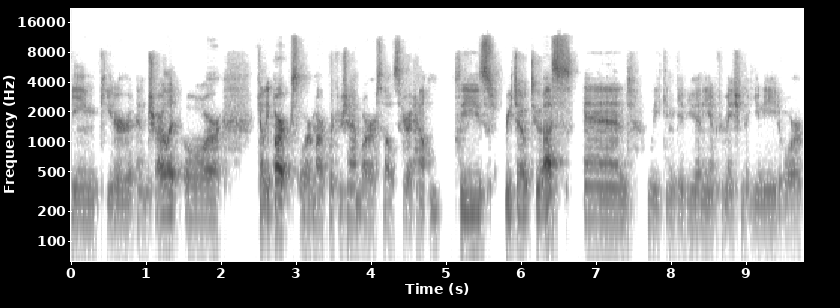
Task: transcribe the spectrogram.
Veem, Peter, and Charlotte, or Kelly Parks, or Mark Wickersham, or ourselves here at Helm, please reach out to us and we can give you any information that you need or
